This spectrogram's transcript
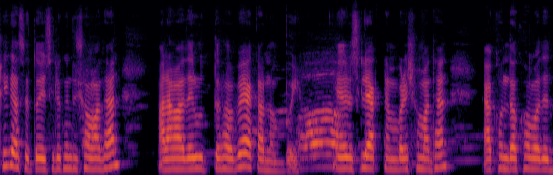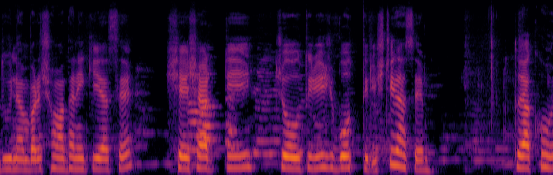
ঠিক আছে? তো এই ছিল কিন্তু সমাধান। আর আমাদের উত্তর হবে একানব্বই। এর ছিল এক নম্বরের সমাধান। এখন দেখো আমাদের দুই নম্বরের সমাধানে কি আছে? শেষ আটটি চৌত্রিশ বত্রিশ ঠিক আছে? তো এখন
